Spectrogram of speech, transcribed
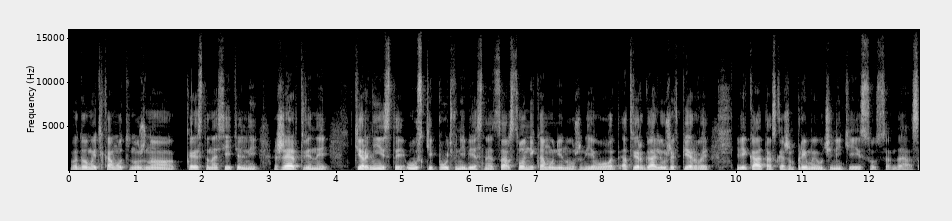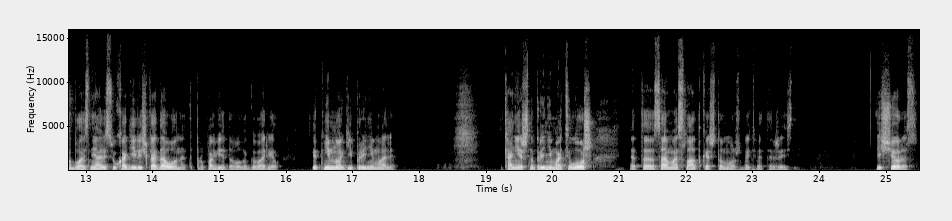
Вы думаете, кому-то нужно крестоносительный, жертвенный, тернистый, узкий путь в небесное царство, он никому не нужен. Его отвергали уже в первые века, так скажем, прямые ученики Иисуса. Да, соблазнялись, уходили, когда он это проповедовал и говорил. Это немногие принимали. Конечно, принимать ложь – это самое сладкое, что может быть в этой жизни. Еще раз.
